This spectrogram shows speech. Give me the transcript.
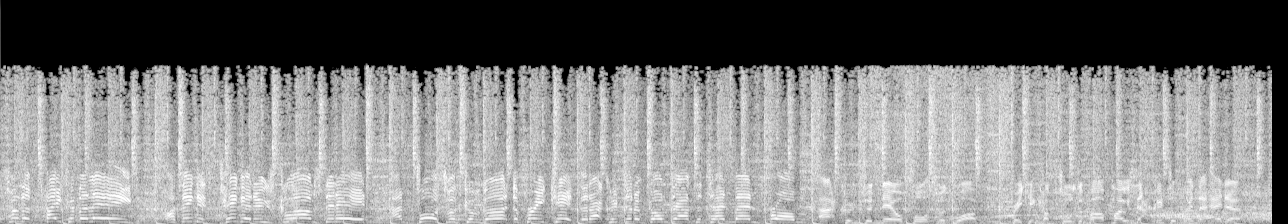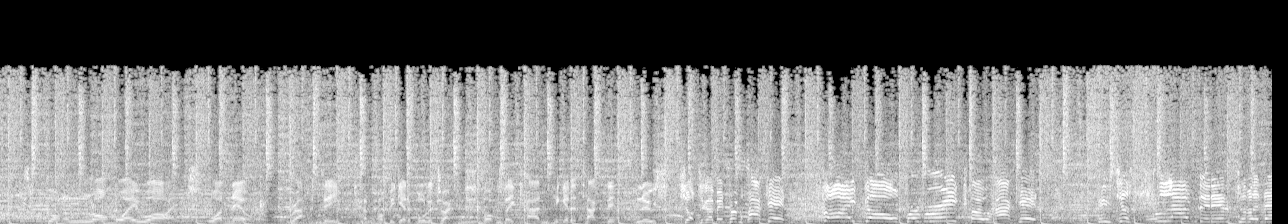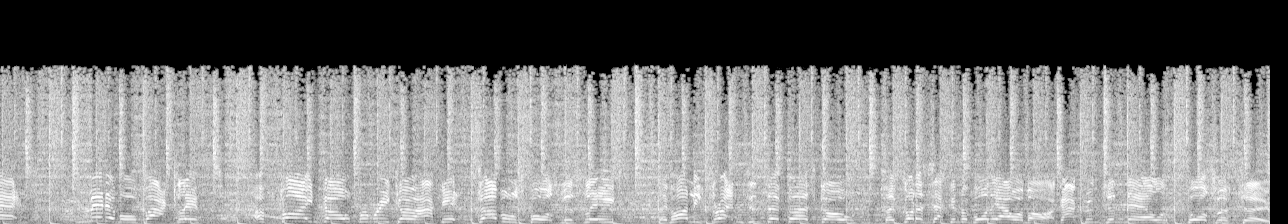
Portsmouth have taken the lead. I think it's Pigott who's glanced it in. And Portsmouth convert the free kick that Accrington have gone down to 10 men from. Accrington nil, Portsmouth 1. Free kick comes towards the far post. Accrington win the header. It's gone a long way wide. 1 0. Rafferty can probably get a ball into Accrington's box. They can. Pigott attacks it. Loose. Shot to come in from Hackett. Fine goal from Reeco Hackett. He's just slammed it into the net. Minimal backlift. A fine goal from Reeco Hackett. Doubles Portsmouth's lead. They've hardly threatened since their first goal. They've got a second before the hour mark. Accrington nil, Portsmouth two.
